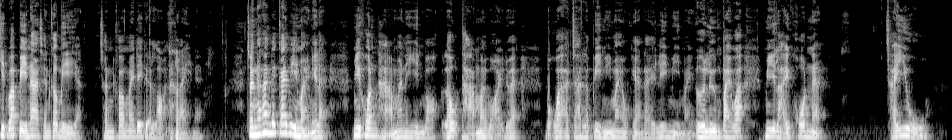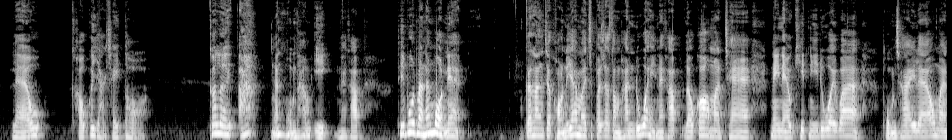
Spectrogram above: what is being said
คิดว่าปีหน้าฉันก็มีอะ ฉันก็ไม่ได้เดือดร้อนอะไรนะ จนกระทั่งใกล้ๆปีใหม่นี่แหละ มีคนถามมาใน inbox แล้วถามมาบ่อยด้วย บอกว่าอาจารย์แล้วปีนี้ไอ้ OKR Diary มีไหม เออลืมไปว่ามีหลายคนน่ะใช้อยู่ แล้วเขาก็อยากใช้ต่อ ก็เลยอะงั้นผมทำอีกนะครับ ที่พูดมาทั้งหมดเนี่ย กำลังจะขออนุญาตมาประชาสัมพันธ์ด้วยนะครับ แล้วก็มาแชร์ในแนวคิดนี้ด้วยว่า ผมใช้แล้วมัน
